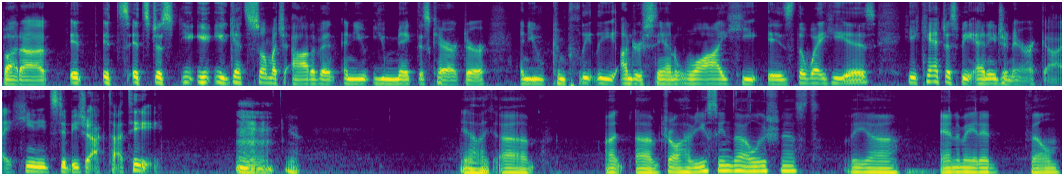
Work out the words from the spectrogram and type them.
But uh, it it's it's just you, you you get so much out of it, and you you make this character, and you completely understand why he is the way he is. He can't just be any generic guy. He needs to be Jacques Tati. yeah, yeah. Like uh, uh, uh Joel, have you seen the Illusionist, the uh animated film?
